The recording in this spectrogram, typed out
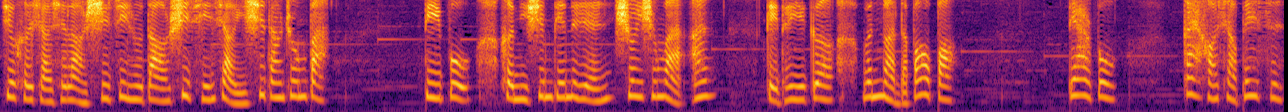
就和小雪老师进入到睡前小仪式当中吧。第一步，和你身边的人说一声晚安，给他一个温暖的抱抱。第二步，盖好小被子，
